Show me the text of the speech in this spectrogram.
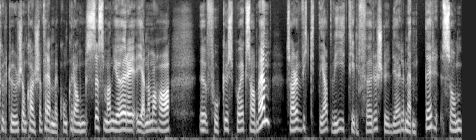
kulturen som kanskje fremmer konkurranse, som man gjør eh, gjennom å ha eh, fokus på eksamen, så er det viktig at vi tilfører studieelementer som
